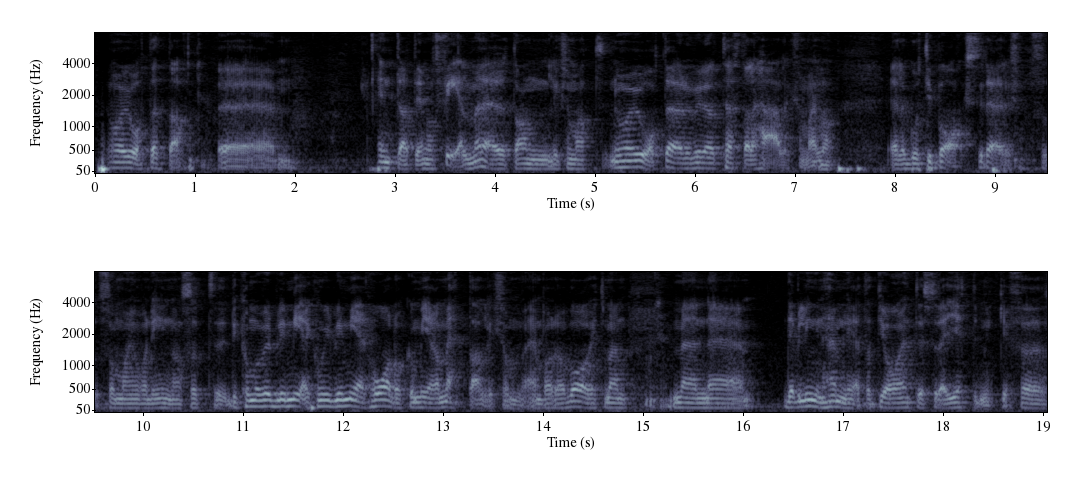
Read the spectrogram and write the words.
nu har jag gjort detta. Eh, inte att det är något fel med det utan liksom att nu har jag gjort det, nu vill jag testa det här liksom. Eller, eller gå tillbaks till det liksom, som man gjorde innan. Så det kommer väl bli mer, det kommer bli mer hårdrock och mer metal liksom, än vad det har varit. Men, men eh, det är väl ingen hemlighet att jag inte är sådär jättemycket för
